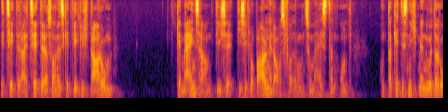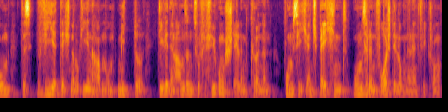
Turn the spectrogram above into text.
etc., etc., sondern es geht wirklich darum, gemeinsam diese, diese globalen Herausforderungen zu meistern. Und, und da geht es nicht mehr nur darum, dass wir Technologien haben und Mittel, die wir den anderen zur Verfügung stellen können, um sich entsprechend unseren Vorstellungen einer Entwicklung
